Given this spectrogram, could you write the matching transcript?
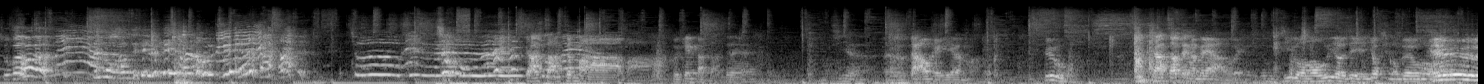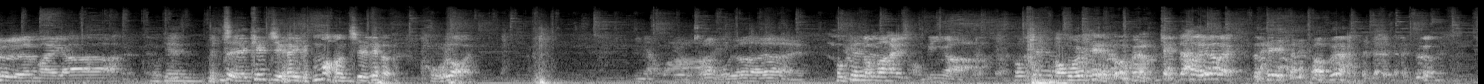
做咩？你望你曱甴啫嘛，係嘛？佢驚曱甴啫。唔知啊，誒，交起啊嘛。曱甴定係咩啊？喂，唔知喎，好似有隻嘢喐咁樣喎。唔係㗎。我驚。你仲要 keep 住係咁望住呢度好耐。邊有啊可能啊？冇咗啦，真係。好咁驚我喺床邊㗎。O K，。我每期都唔係好記得，係因為你咁樣黐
